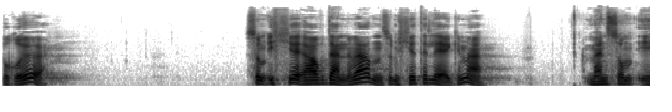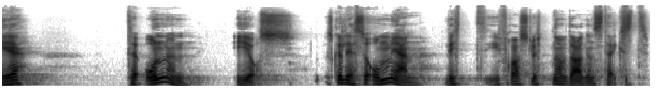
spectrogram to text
brød som ikke er av denne verden, som ikke er til legeme, men som er til ånden i oss. Jeg skal lese om igjen litt fra slutten av dagens tekst.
